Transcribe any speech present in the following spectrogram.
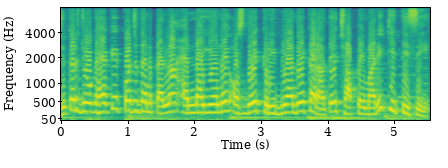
ਜ਼ਿਕਰਯੋਗ ਹੈ ਕਿ ਕੁਝ ਦਿਨ ਪਹਿਲਾਂ ਐਨਆਈਏ ਨੇ ਉਸ ਦੇ ਕਰੀਬੀਆਂ ਦੇ ਘਰਾਂ ਤੇ ਛਾਪੇਮਾਰੀ ਕੀਤੀ ਸੀ।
